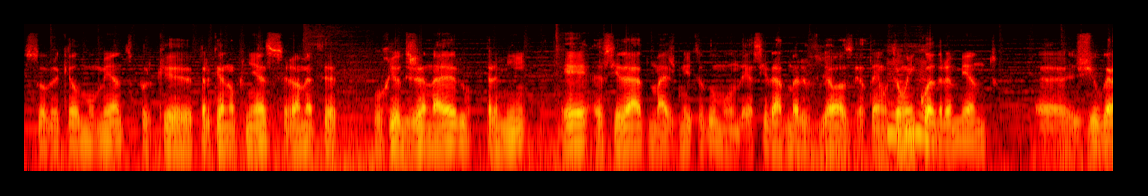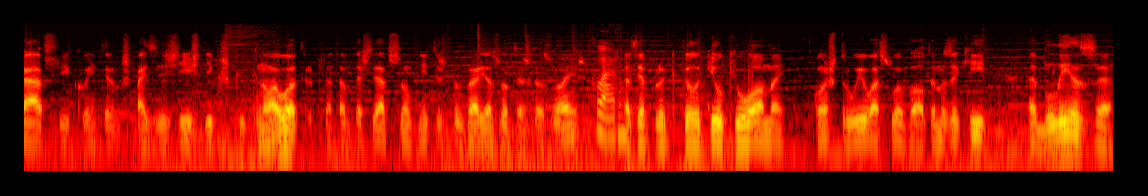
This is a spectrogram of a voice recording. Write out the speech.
sobre aquele momento, porque, para quem não conhece, realmente o Rio de Janeiro, para mim, é a cidade mais bonita do mundo, é a cidade maravilhosa, ele tem, uhum. tem um uhum. enquadramento uh, geográfico, em termos paisagísticos, que, que, não há outra. Portanto, há muitas cidades que são bonitas por várias outras razões, claro. até por, pelo aquilo que o homem construiu à sua volta. Mas aqui, a beleza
